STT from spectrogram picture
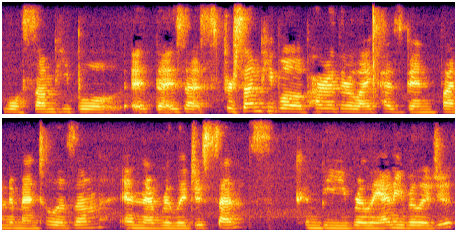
well some people is that for some people a part of their life has been fundamentalism in the religious sense can be really any religion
